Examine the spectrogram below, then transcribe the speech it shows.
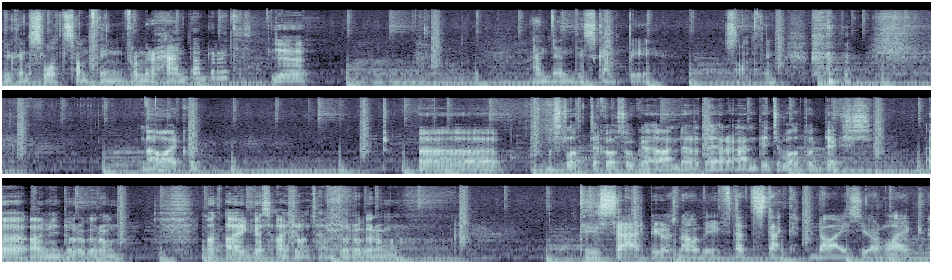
You can slot something from your hand under it, Yeah, and then this can't be something. now I could uh, slot the Kosuke under there and digivolve to Dex. Uh, I mean Dorugoramon. But I guess I don't have Doru This is sad because now if that stack dies, you're like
